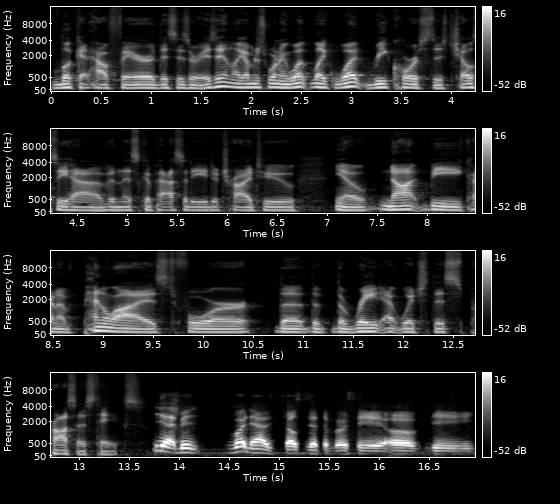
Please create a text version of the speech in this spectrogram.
look at how fair this is or isn't? Like i'm just wondering what like what recourse does chelsea have in this capacity to try to you know not be kind of penalized for the the, the rate at which this process takes yeah i mean right now Chelsea's at the mercy of the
